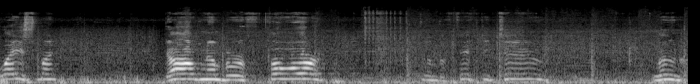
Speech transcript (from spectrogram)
Placement, dog number four, number 52, Luna.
